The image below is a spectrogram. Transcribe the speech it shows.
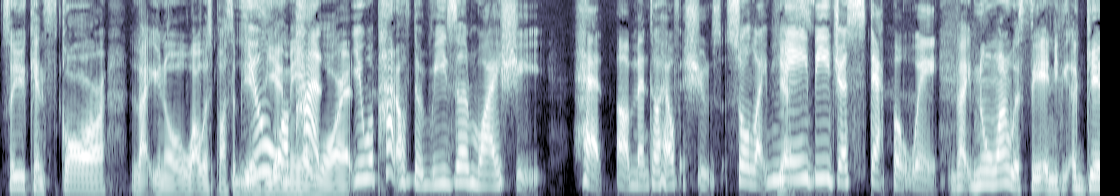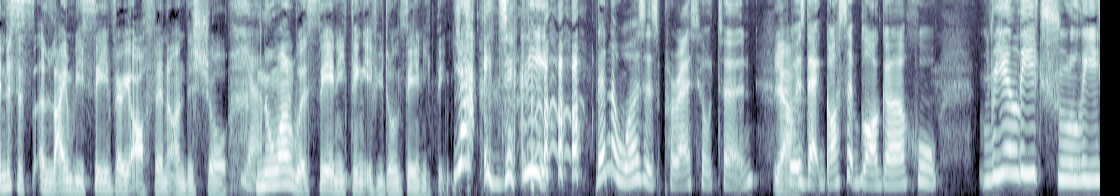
so you can score like you know what was possibly you a VMA part, award. You were part of the reason why she had uh, mental health issues. So, like, maybe just step away. like no one would say anything. Again, this is a line we say very often on this show. Yeah. No one would say anything if you don't say anything. Yeah, exactly. then the worst is Perez Hilton, Yeah. who is that gossip blogger who really, truly,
